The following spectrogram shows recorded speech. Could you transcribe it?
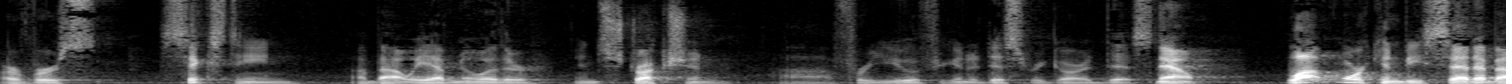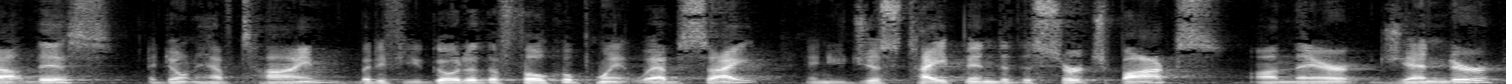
or verse 16 about we have no other instruction uh, for you if you're going to disregard this. Now, a lot more can be said about this. I don't have time, but if you go to the Focal Point website and you just type into the search box on there gender,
